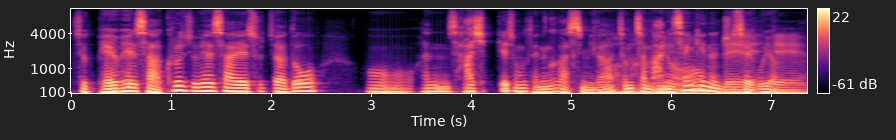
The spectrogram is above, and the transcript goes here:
즉 배 회사, 크루즈 회사의 숫자도 어, 한 40개 정도 되는 것 같습니다. 아, 점차 많이 그렇군요. 생기는 네, 추세고요. 네.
